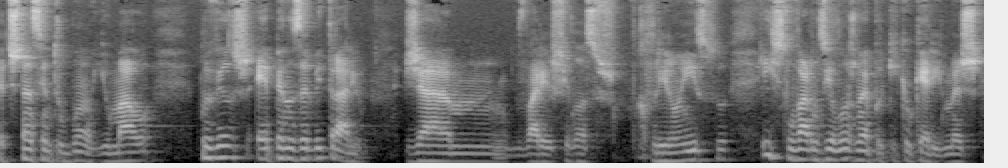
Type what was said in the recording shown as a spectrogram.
a distância entre o bom e o mau, por vezes, é apenas arbitrário. Já hum, vários filósofos referiram isso. Isto levar-nos a longe não é porque que eu quero ir, mas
